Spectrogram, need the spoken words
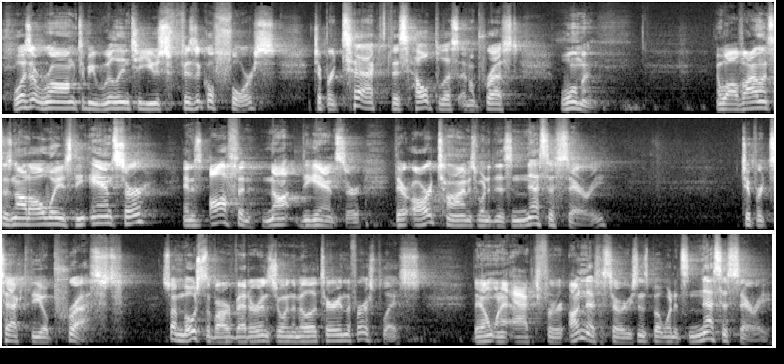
It wasn't wrong to be willing to use physical force to protect this helpless and oppressed woman. And while violence is not always the answer, and is often not the answer, there are times when it is necessary to protect the oppressed. So most of our veterans join the military in the first place. They don't want to act for unnecessary reasons, but when it's necessary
